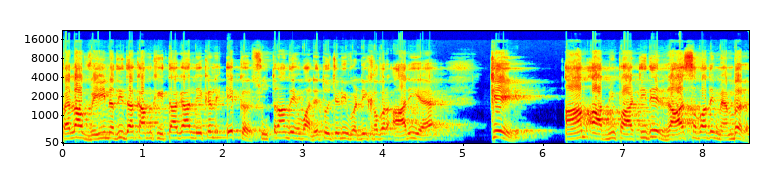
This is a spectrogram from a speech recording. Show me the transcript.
ਪਹਿਲਾਂ ਵੇਈ ਨਦੀ ਦਾ ਕੰਮ ਕੀਤਾ ਗਿਆ, ਲੇਕਿਨ ਇੱਕ ਸੂਤਰਾਂ ਦੇ ਹਵਾਲੇ ਤੋਂ ਜਿਹੜੀ ਵੱਡੀ ਖਬਰ ਆ ਰਹੀ ਹੈ ਕਿ ਆਮ ਆਦਮੀ ਪਾਰਟੀ ਦੇ ਰਾਜ ਸਭਾ ਦੇ ਮੈਂਬਰ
